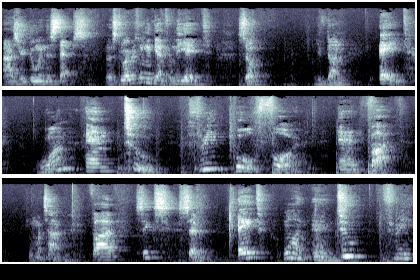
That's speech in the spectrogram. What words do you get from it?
as you're doing the steps. Let's do everything again from the eight. So you've done eight, one and two, three, pull, four, and five. One more time. Five, six, seven, eight, one and two, three,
